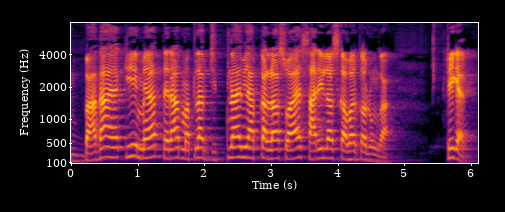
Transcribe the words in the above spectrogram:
बाधा है कि मैं तेरा मतलब जितना भी आपका लॉस हुआ है, सारी लॉस कवर करूँगा। ठीक है?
